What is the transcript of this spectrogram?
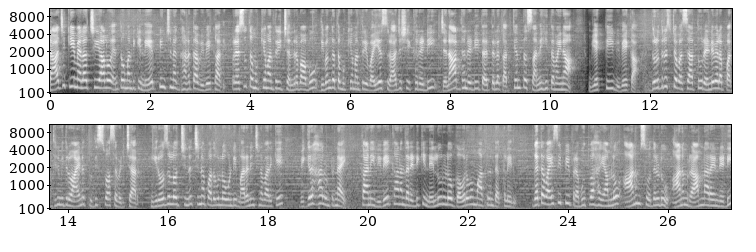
రాజకీయం ఎలా చేయాలో ఎంతో మందికి నేర్పించిన ఘనత వివేకాది. ప్రస్తుత ముఖ్యమంత్రి చంద్రబాబు దివంగత ముఖ్యమంత్రి వైఎస్ రాజశేఖర్ రెడ్డి జనార్దన్ రెడ్డి తదితరులకు అత్యంత సన్నిహితమైన వ్యక్తి వివేక. దురదృష్టవశాత్తు రెండు వేల పద్దెనిమిదిలో ఆయన తుదిశ్వాస విడిచారు. ఈ రోజుల్లో చిన్న చిన్న పదవుల్లో ఉండి మరణించిన వారికే విగ్రహాలుంటున్నాయి. కానీ వివేకానంద రెడ్డికి నెల్లూరులో గౌరవం మాత్రం దక్కలేదు. గత వైసీపీ ప్రభుత్వ హయాంలో ఆనం సోదరుడు ఆనం రామనారాయణ రెడ్డి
